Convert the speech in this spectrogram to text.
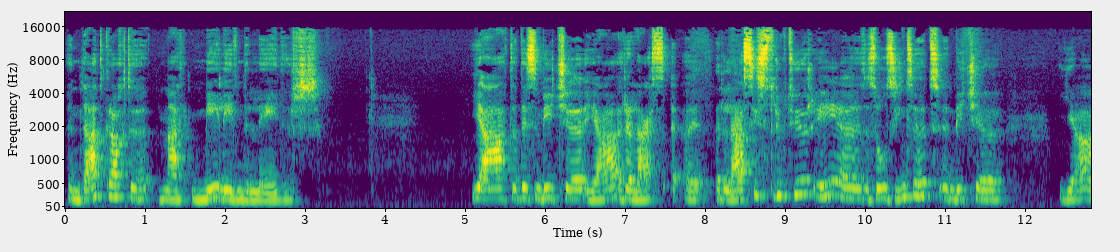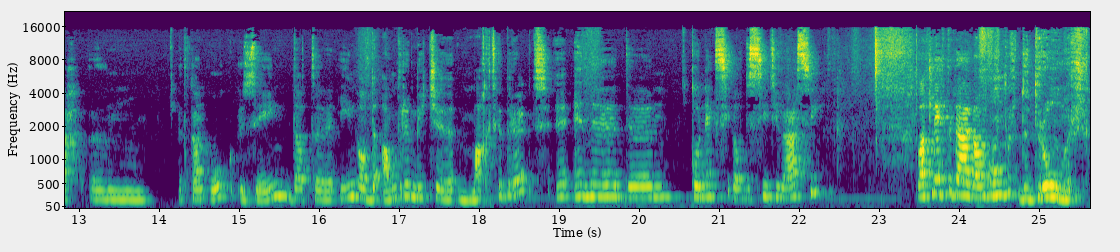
een daadkrachtige maar meelevende leider. Ja, dat is een beetje ja, relatie, uh, relatiestructuur. Uh, zo zien ze het. Een beetje ja, um, het kan ook zijn dat de een of de andere een beetje macht gebruikt in eh, de connectie of de situatie. Wat ligt er daar dan onder? De dromer.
